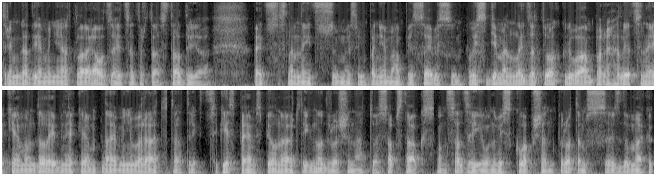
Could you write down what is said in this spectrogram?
trim gadiem viņa atklāja audzēju 4. stadijā. Pēc slimnīcas mēs viņu paņēmām pie sevis, visa ģimene līdz ar to kļuvām par lieciniekiem un dalībniekiem, lai viņi varētu, tā teikt, cik iespējams pilnvērtīgi nodrošināt tos apstākļus un sadzīvi un visu kopšanu. Protams, es domāju, ka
